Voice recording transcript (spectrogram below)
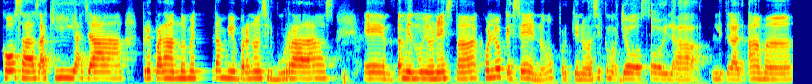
cosas aquí, allá, preparándome también para no decir burradas, eh, también muy honesta con lo que sé, ¿no? Porque no así como yo soy la literal ama,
